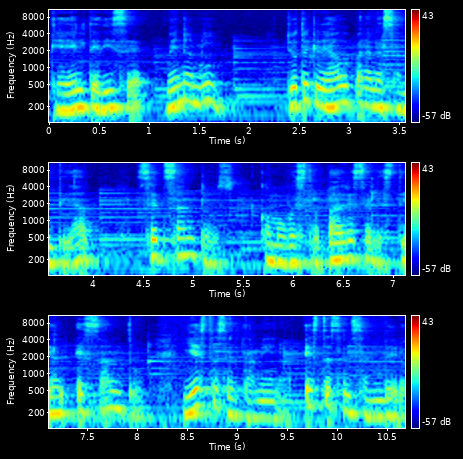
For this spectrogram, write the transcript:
que Él te dice, ven a mí, yo te he creado para la santidad, sed santos como vuestro Padre Celestial es santo. Y este es el camino, este es el sendero.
